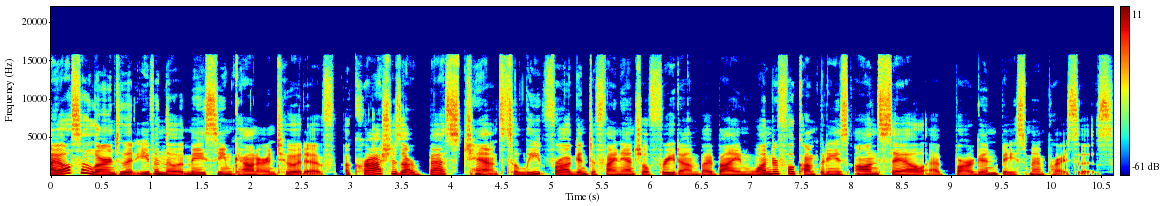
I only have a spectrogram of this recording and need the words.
I also learned that even though it may seem counterintuitive, a crash is our best chance to leapfrog into financial freedom by buying wonderful companies on sale at bargain basement prices.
